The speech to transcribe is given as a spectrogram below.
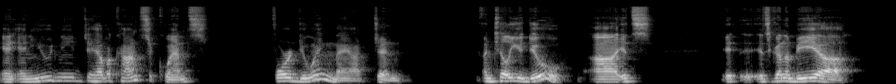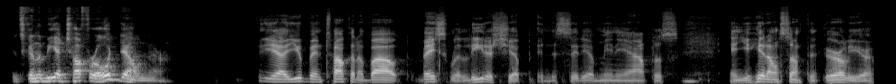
and, and you need to have a consequence for doing that. And until you do, uh, it's it, it's going to be a it's going to be a tough road down there. Yeah, you've been talking about basically leadership in the city of Minneapolis, and you hit on something earlier.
